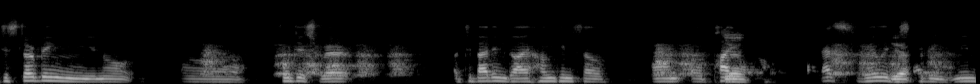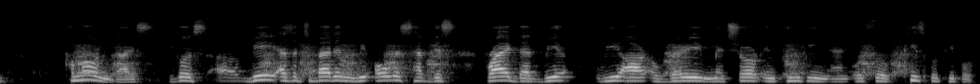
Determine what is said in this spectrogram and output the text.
disturbing, you know, uh, footage where a Tibetan guy hung himself on a pipe. Yeah. That's really disturbing. Yeah. I mean, come on, guys, because uh, we as a Tibetan, we always have this pride that we we are a very mature in thinking and also peaceful people.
